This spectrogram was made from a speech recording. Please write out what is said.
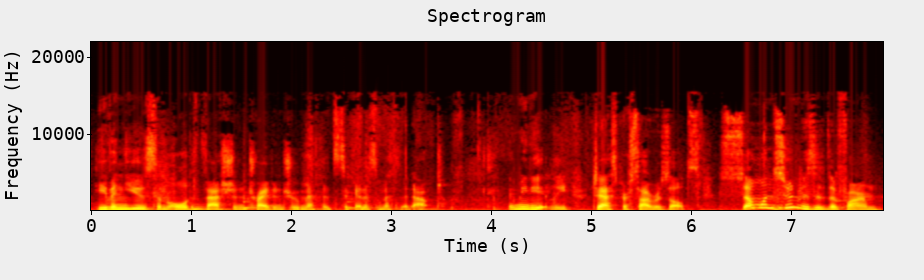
He even used some old fashioned, tried and true methods to get his method out. Immediately, Jasper saw results. Someone soon visited the farm.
